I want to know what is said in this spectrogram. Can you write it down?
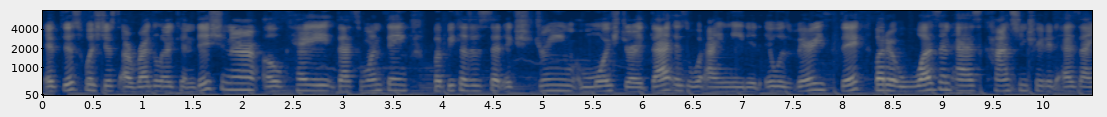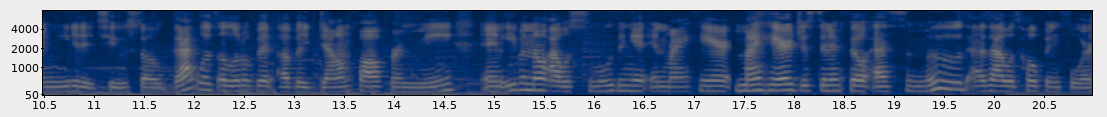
If this was just a regular conditioner, okay, that's one thing. But because it said extreme moisture, that is what I needed. It was very thick, but it wasn't as concentrated as I needed it to. So that was a little bit of a downfall for me and even though I was smoothing it in my hair my hair just didn't feel as smooth as I was hoping for.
